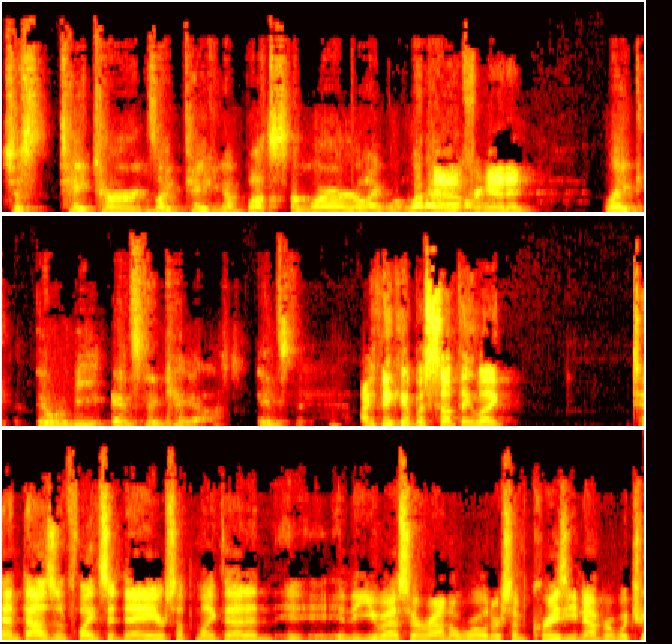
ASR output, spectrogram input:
just take turns like taking a bus somewhere or like whatever. No, you know what forget it. Like it would be instant chaos, instant. I think it was something like 10,000 flights a day or something like that in, in the US or around the world or some crazy number, which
